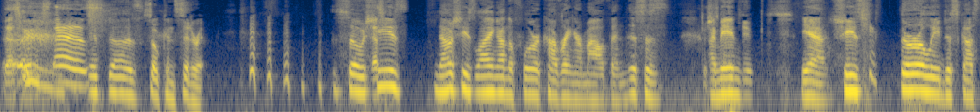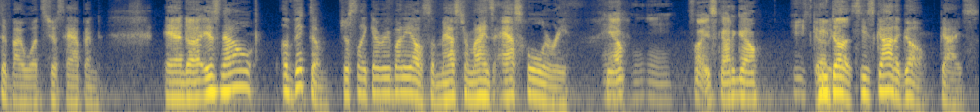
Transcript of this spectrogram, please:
That's what it says. It does. So consider it. So she's now she's lying on the floor covering her mouth, and this is, I mean- yeah, she's thoroughly disgusted by what's just happened, and uh, is now a victim, just like everybody else, of Mastermind's assholery. Yep. So he's got to go. He's He gotta go. does. He's got to go, guys.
